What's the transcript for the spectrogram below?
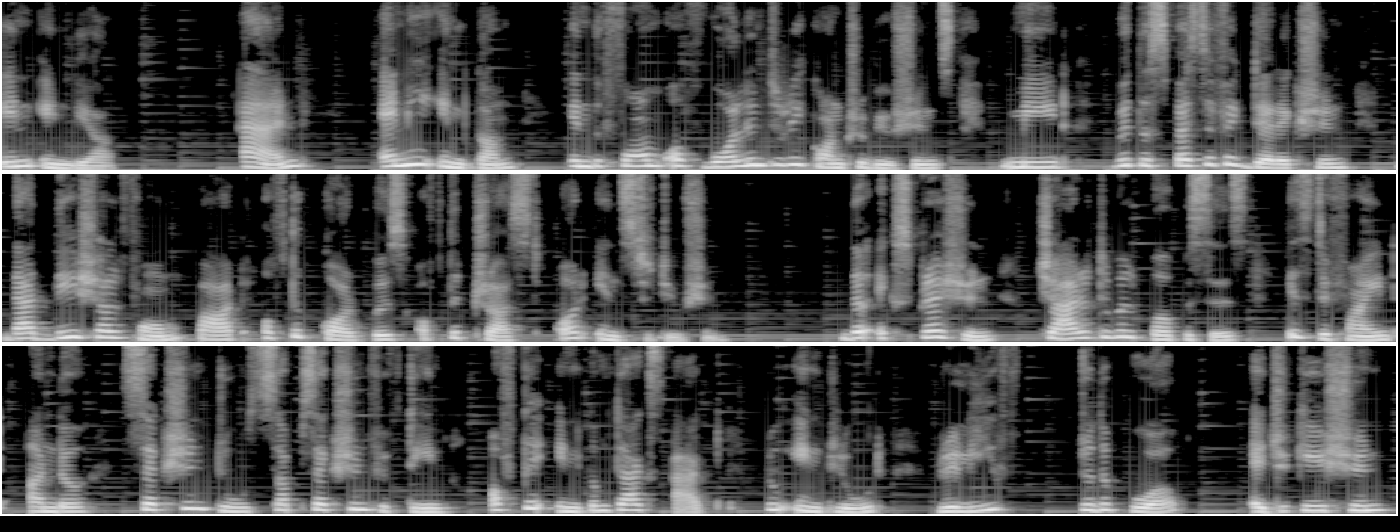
in India, and any income in the form of voluntary contributions made with a specific direction that they shall form part of the corpus of the trust or institution. The expression charitable purposes is defined under Section 2, subsection 15 of the Income Tax Act to include relief to the poor, education,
